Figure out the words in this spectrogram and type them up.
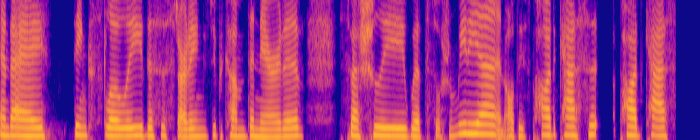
And I think slowly this is starting to become the narrative, especially with social media and all these podcasts podcasts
